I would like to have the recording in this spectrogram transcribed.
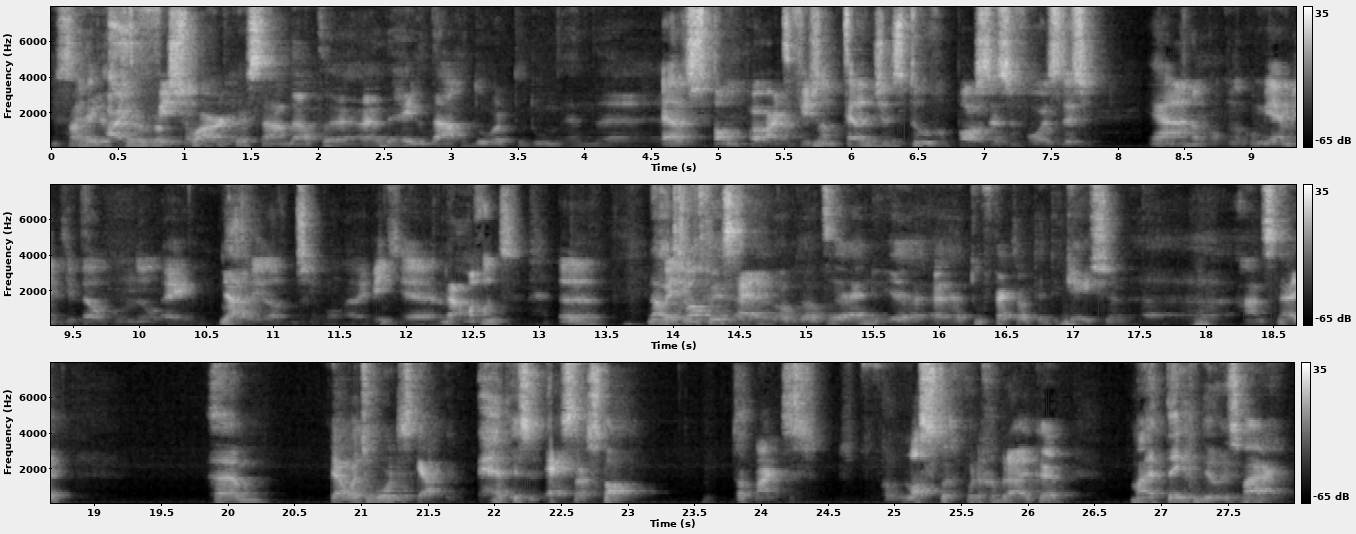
staan hele serverparken staan dat eh, de hele dagen door te doen. En, eh, ja, stampen, artificial intelligence toegepast enzovoorts. Dus ja, en dan, kom- dan kom jij met je welkom 01. Ja. Je dat misschien wel een beetje. eh, Ja. Maar goed, eh, Nou, het je grap is eigenlijk ook dat eh, nu je two-factor authentication aansnijdt. Ehm, ja, wat je hoort is, ja, het is een extra stap. Dat maakt het lastig voor de gebruiker. Maar het tegendeel is waar.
